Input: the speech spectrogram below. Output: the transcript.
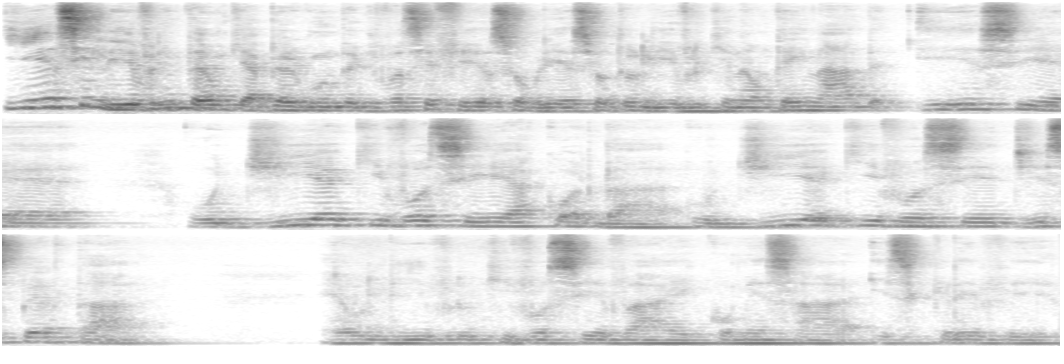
E esse livro, então, que é a pergunta que você fez sobre esse outro livro que não tem nada, esse é o dia que você acordar, o dia que você despertar, é o livro que você vai começar a escrever.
